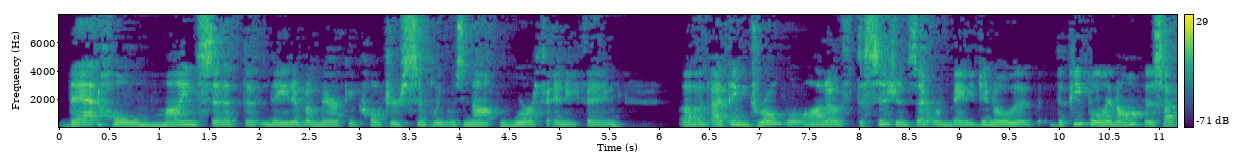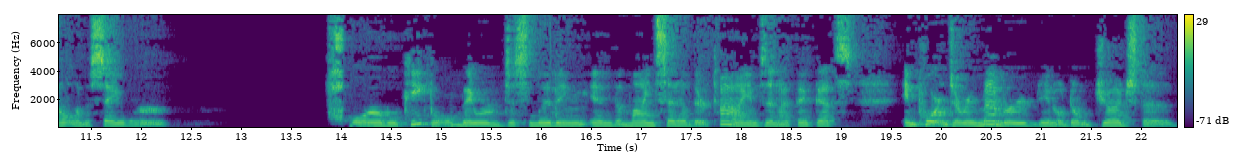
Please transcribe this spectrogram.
that whole mindset that Native American culture simply was not worth anything, uh, I think drove a lot of decisions that were made. You know, the, the people in office, I don't want to say were horrible people. They were just living in the mindset of their times. And I think that's important to remember. You know, don't judge the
